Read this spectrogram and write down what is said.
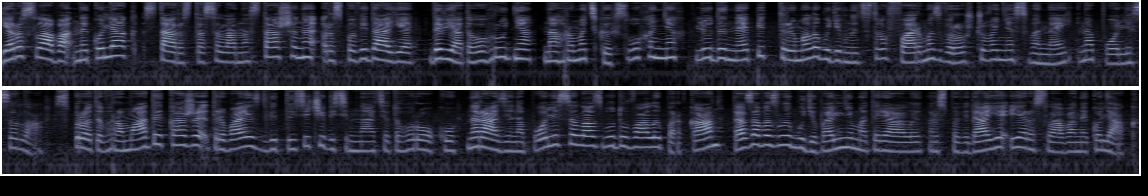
Ярослава Николяк, староста села Насташине, розповідає, 9 грудня на громадських слуханнях люди не підтримали будівництво ферми з вирощування свиней на полі села. Спротив громади, каже, триває з 2018 року. Наразі на полі села збудували паркан та завезли будівельні матеріали, розповідає Ярослава Николяк.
